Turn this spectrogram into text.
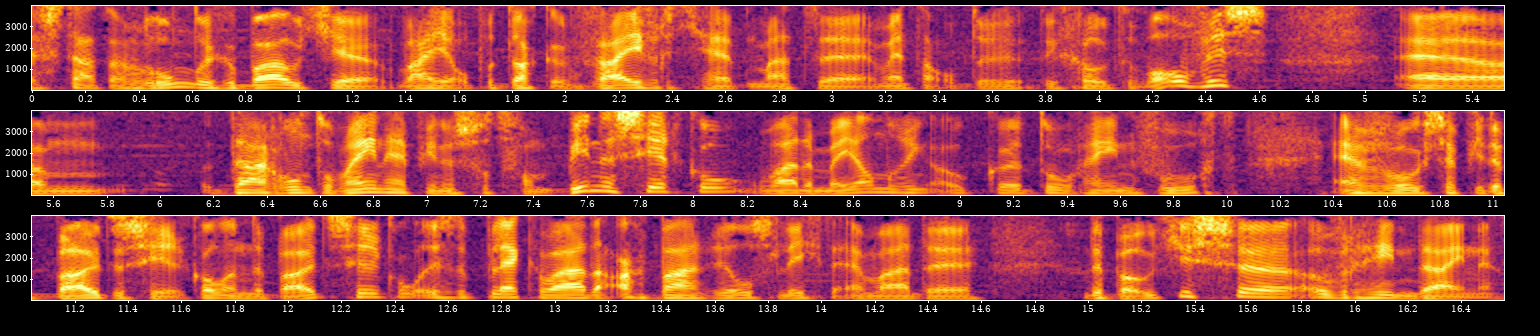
staat een ronde gebouwtje waar je op het dak een vijvertje hebt met, met daarop de, de grote walvis. Um, daar rondomheen heb je een soort van binnencirkel waar de meandering ook doorheen voert. En vervolgens heb je de buitencirkel. En de buitencirkel is de plek waar de achtbaanrails ligt en waar de, de bootjes uh, overheen deinen.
